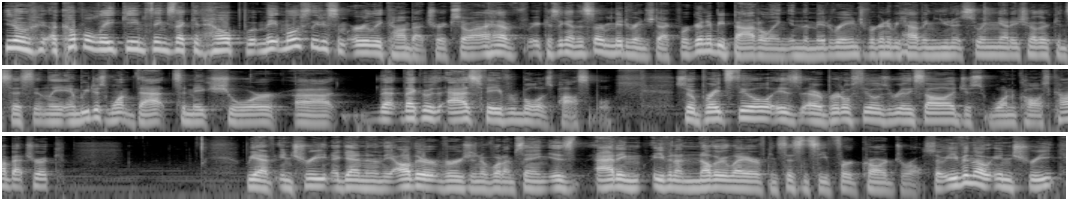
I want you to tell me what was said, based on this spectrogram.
you know, a couple late game things that can help, but mostly just some early combat tricks. So I have, because again, this is our mid range deck. We're going to be battling in the mid range. We're going to be having units swinging at each other consistently, and we just want that to make sure uh, that that goes as favorable as possible. So Bright Steel is, or Brittle Steel is really solid, just one cost combat trick. We have Entreat again, and then the other version of what I'm saying is adding even another layer of consistency for card draw. So even though Entreat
